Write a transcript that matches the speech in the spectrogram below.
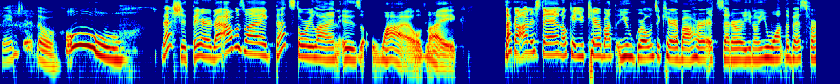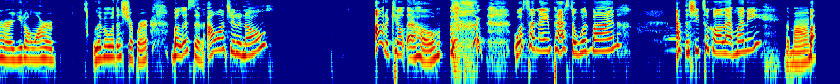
Same shit though. Ooh, that shit there. That I was like, that storyline is wild. Like, like I mm-hmm. understand. Okay, you care about the, you've grown to care about her, etc. You know, you want the best for her. You don't want her living with a stripper. But listen, I want you to know, I would have killed that hoe. What's her name, Pastor Woodbine? After she took all that money, The mom. but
